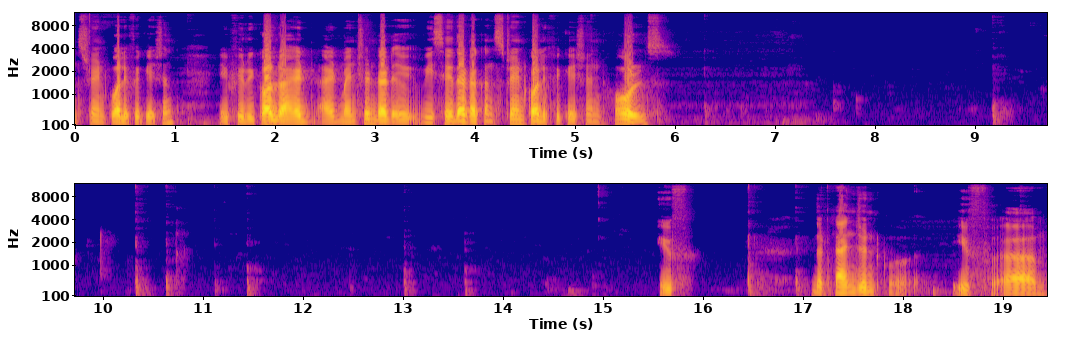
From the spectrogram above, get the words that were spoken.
constraint qualification. If you recall I had I had mentioned that uh, we say that a constraint qualification holds if the tangent if um,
